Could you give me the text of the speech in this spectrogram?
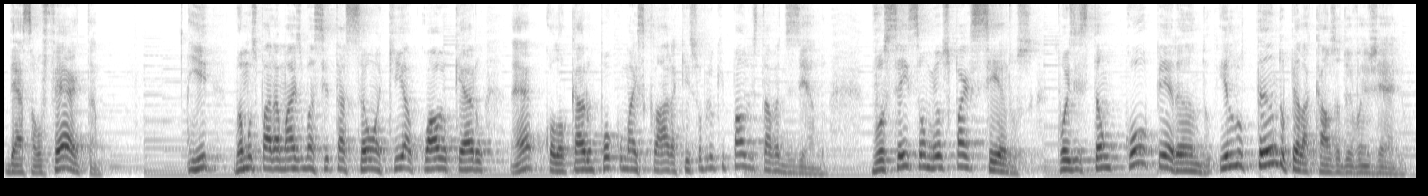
dessa oferta. E vamos para mais uma citação aqui, a qual eu quero né, colocar um pouco mais claro aqui sobre o que Paulo estava dizendo. Vocês são meus parceiros, pois estão cooperando e lutando pela causa do Evangelho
